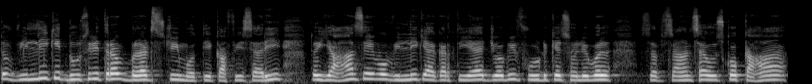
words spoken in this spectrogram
तो विल्ली की दूसरी तरफ़ ब्लड स्ट्रीम होती है काफ़ी सारी। तो यहाँ से वो विल्ली क्या करती है, जो भी फ़ूड के सोलिबल सब्सटेंस है, उसको कहाँ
